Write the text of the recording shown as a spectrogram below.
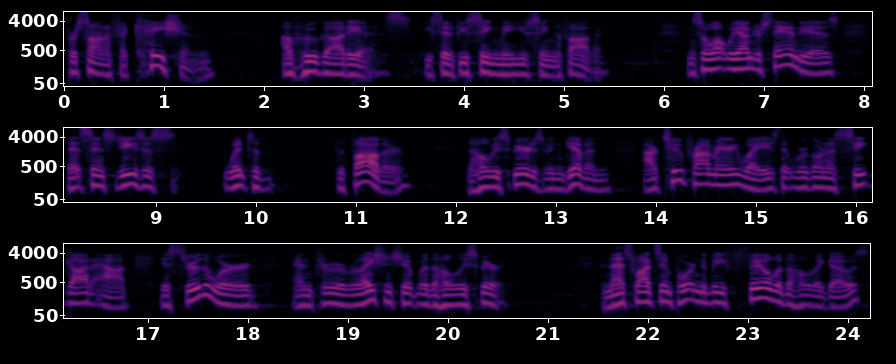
personification of who God is. He said, If you've seen me, you've seen the Father. And so, what we understand is that since Jesus went to the Father, the Holy Spirit has been given, our two primary ways that we're going to seek God out is through the Word and through a relationship with the Holy Spirit. And that's why it's important to be filled with the Holy Ghost.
